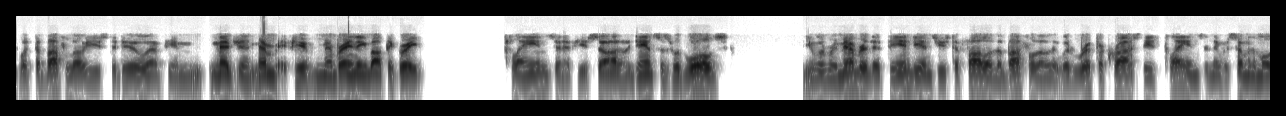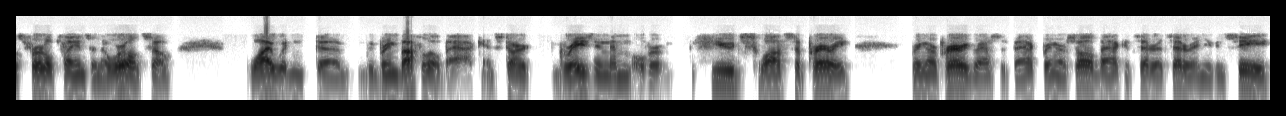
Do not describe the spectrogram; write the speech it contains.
what the buffalo used to do, if you measure, remember, if you remember anything about the Great Plains, and if you saw Dances with Wolves, you will remember that the Indians used to follow the buffalo that would rip across these plains, and they were some of the most fertile plains in the world. So, why wouldn't uh, we bring buffalo back and start grazing them over huge swaths of prairie, bring our prairie grasses back, bring our soil back, et cetera, et cetera? And you can see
